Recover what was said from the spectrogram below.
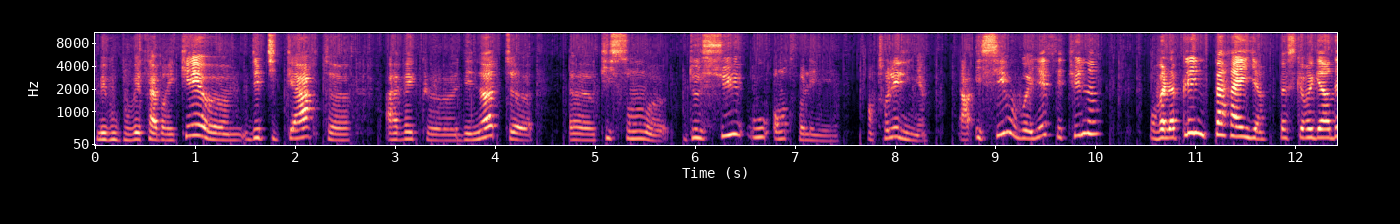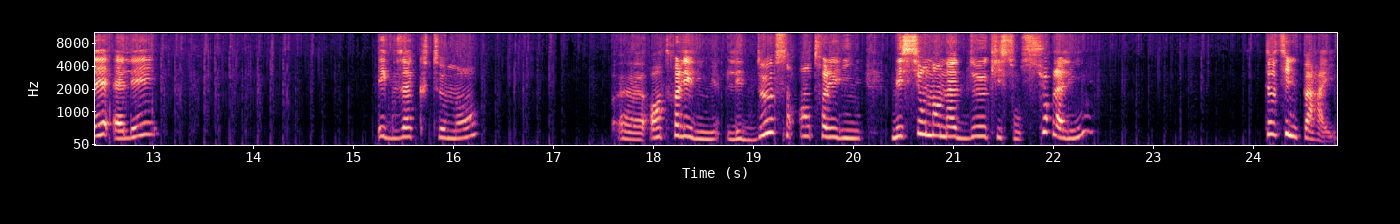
mais vous pouvez fabriquer des petites cartes avec des notes qui sont dessus ou entre les, entre les lignes. Alors ici, vous voyez, c'est une... On va l'appeler une pareille. Parce que regardez, elle est exactement euh, entre les lignes. Les deux sont entre les lignes. Mais si on en a deux qui sont sur la ligne, c'est aussi une pareille.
